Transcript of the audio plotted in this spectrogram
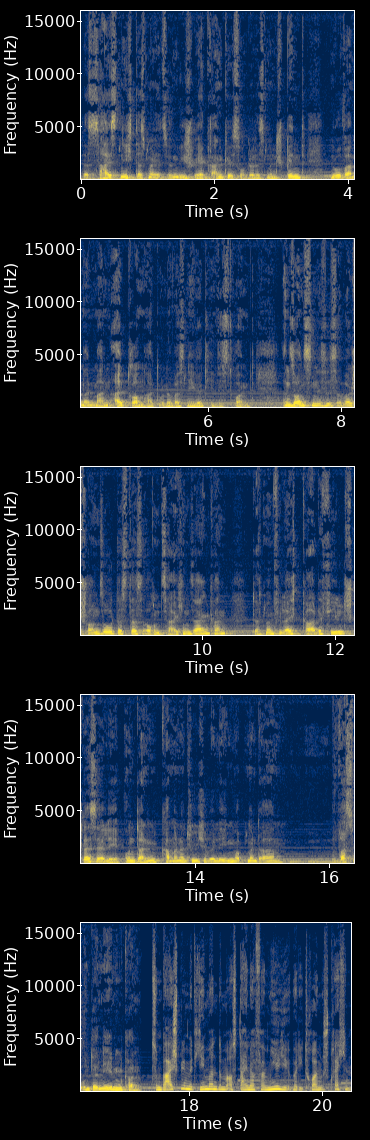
Das heißt nicht, dass man jetzt irgendwie schwer krank ist oder dass man spinnt, nur weil man mal einen Albtraum hat oder was Negatives träumt. Ansonsten ist es aber schon so, dass das auch ein Zeichen sein kann, dass man vielleicht gerade viel Stress erlebt. Und dann kann man natürlich überlegen, ob man da was unternehmen kann. Zum Beispiel mit jemandem aus deiner Familie über die Träume sprechen.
